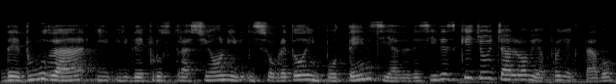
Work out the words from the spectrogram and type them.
de duda y, de frustración y, y, sobre todo impotencia de decir es que yo ya lo había proyectado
